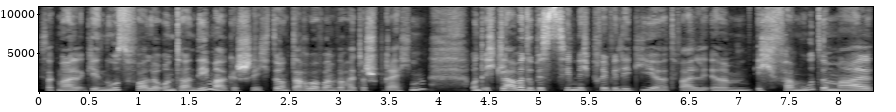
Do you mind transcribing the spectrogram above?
ich sag mal, genussvolle Unternehmergeschichte und darüber wollen wir heute sprechen. Und ich glaube, du bist ziemlich privilegiert, weil ähm, ich vermute mal,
